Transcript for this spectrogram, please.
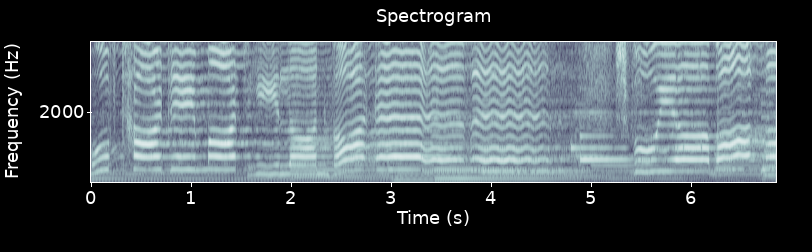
ובתרתי מרתי לן ואבן שבויה בחלומה.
